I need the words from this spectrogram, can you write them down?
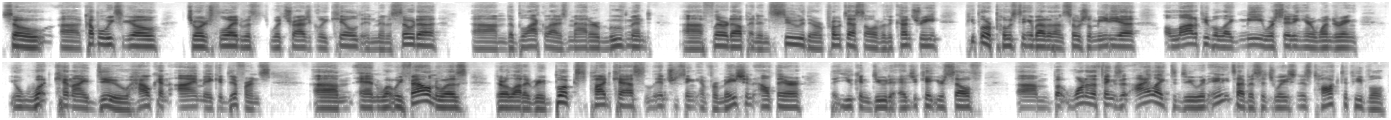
So uh, a couple weeks ago, George Floyd was was tragically killed in Minnesota. Um, the Black Lives Matter movement uh, flared up and ensued. There were protests all over the country. People are posting about it on social media. A lot of people like me were sitting here wondering, you know, what can I do? How can I make a difference? Um, and what we found was there are a lot of great books, podcasts, interesting information out there that you can do to educate yourself. Um, but one of the things that I like to do in any type of situation is talk to people,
